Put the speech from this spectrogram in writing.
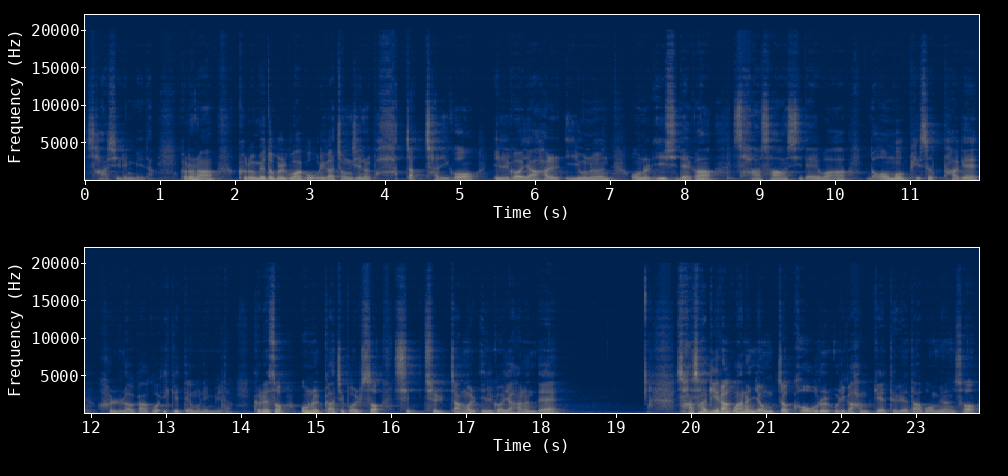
사실입니다. 그러나 그럼에도 불구하고 우리가 정신을 바짝 차리고 읽어야 할 이유는 오늘 이 시대가 사사 시대와 너무 비슷하게 흘러가고 있기 때문입니다. 그래서 오늘까지 벌써 17장을 읽어야 하는데 사사기라고 하는 영적 거울을 우리가 함께 들여다보면서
